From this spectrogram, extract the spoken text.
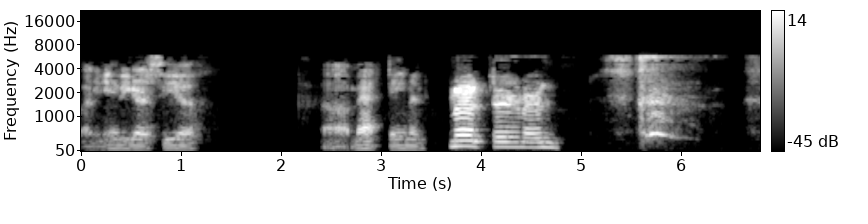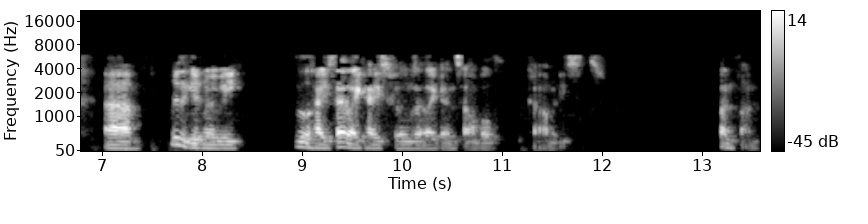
I mean Andy Garcia, uh, Matt Damon. Matt Damon. um, really good movie. A little heist. I like heist films. I like ensemble comedies. It's fun, fun.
